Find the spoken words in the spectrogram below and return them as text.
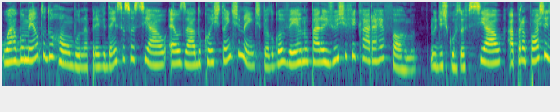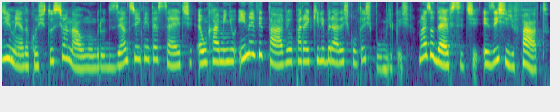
O argumento do rombo na Previdência Social é usado constantemente pelo governo para justificar a reforma. No discurso oficial, a proposta de emenda constitucional número 287 é um caminho inevitável para equilibrar as contas públicas. Mas o déficit existe de fato?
